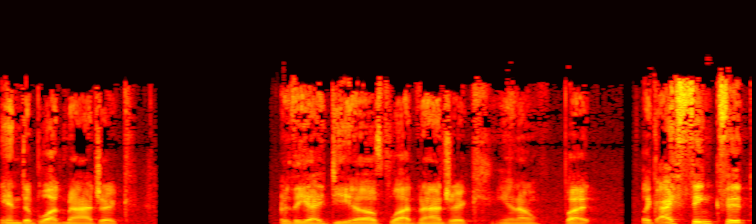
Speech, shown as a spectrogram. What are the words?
into blood magic or the idea of blood magic, you know. But like I think that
